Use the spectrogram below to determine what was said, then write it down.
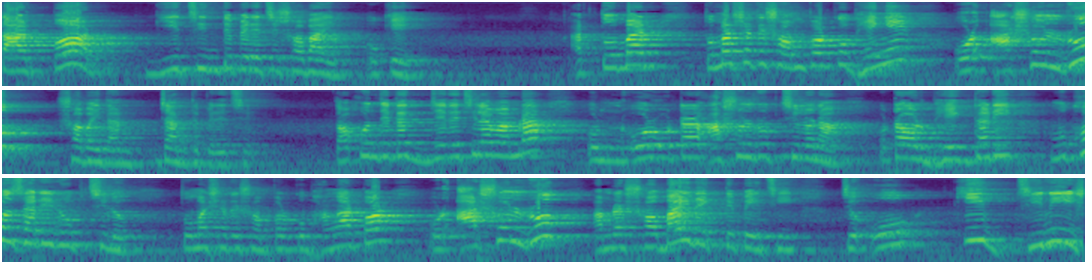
তারপর গিয়ে চিনতে পেরেছে সবাই ওকে। আর তোমার তোমার সাথে সম্পর্ক ভেঙে ওর আসল রূপ সবাই জান- জানতে পেরেছে। তখন যেটা জেনেছিলাম আমরা, ওর ওটার আসল রূপ ছিল না, ওটা ওর ভেগধারী মুখোশধারী রূপ ছিল। তোমার সাথে সম্পর্ক ভাঙার পর ওর আসল রূপ আমরা সবাই দেখতে পেয়েছি যে ও কি জিনিস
